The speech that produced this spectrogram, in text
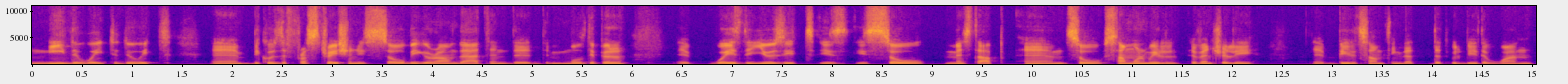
need a way to do it uh, because the frustration is so big around that and the, the multiple uh, ways they use it is, is so messed up. And so someone will eventually uh, build something that, that will be the one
